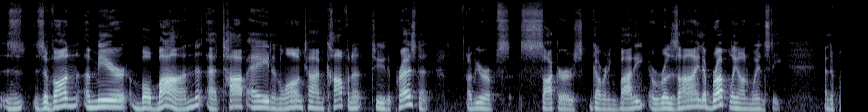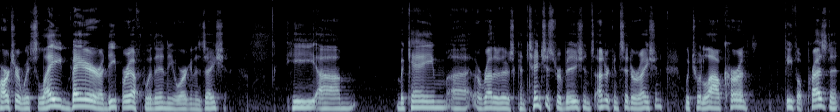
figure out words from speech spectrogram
Zvonimir Boban, a top aide and longtime confidant to the president of Europe's soccer's governing body, resigned abruptly on Wednesday, a departure which laid bare a deep rift within the organization. He um, became, uh, or rather, there's contentious revisions under consideration, which would allow current FIFA president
